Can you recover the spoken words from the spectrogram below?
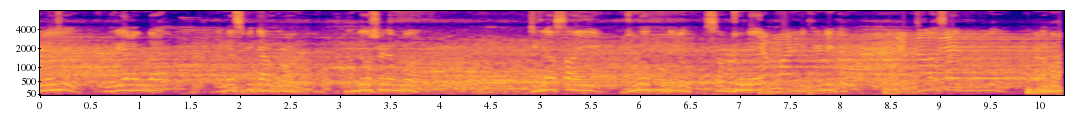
ఈరోజు Miryalaguda MSP camp ground indoor స్టేడియంలో జిల్లా స్థాయి జూడో పోటీలు సబ్ జూనియర్ అండ్ క్రెడిట్ జిల్లా స్థాయి పోటీలు ఇక్కడ మన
